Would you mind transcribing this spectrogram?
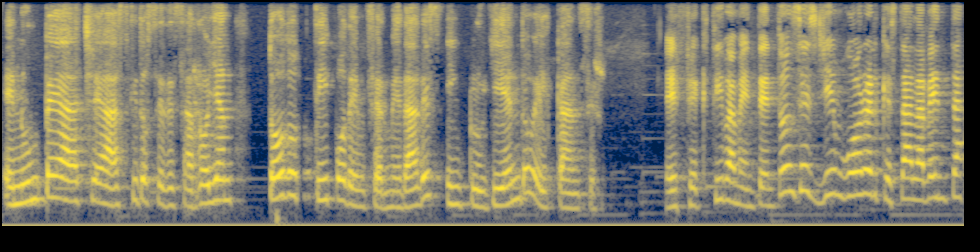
En un pH ácido se desarrollan todo tipo de enfermedades, incluyendo el cáncer. Efectivamente. Entonces, Jim Water que está a la venta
